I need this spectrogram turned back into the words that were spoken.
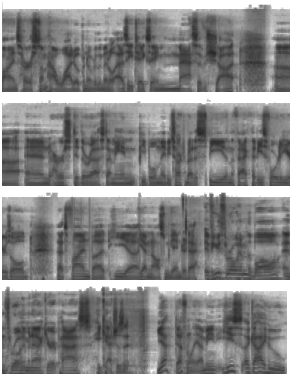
finds Hurst somehow wide open over the middle as he takes a massive shot, uh, and Hurst did the rest. I mean, people maybe talked about his speed and the fact that he's 40 years old. That's fine, but he uh, he had an awesome game today. If you throw him the ball and throw him an accurate pass, he catches it. Yeah, definitely. I mean, he's a guy who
